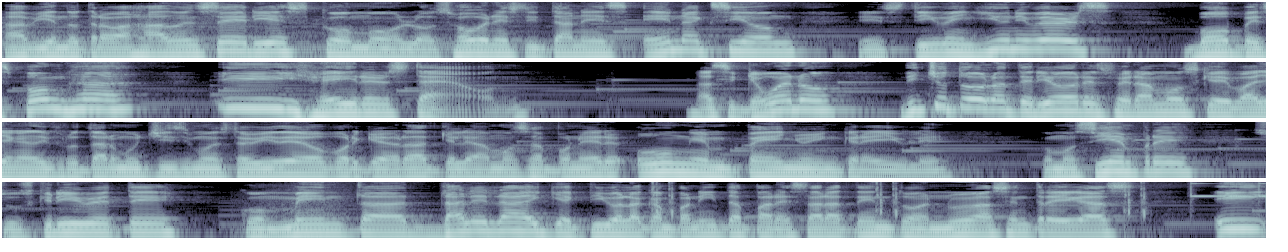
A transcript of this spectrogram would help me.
habiendo trabajado en series como Los jóvenes titanes en acción, Steven Universe, Bob Esponja, y Haters Town. Así que bueno, dicho todo lo anterior, esperamos que vayan a disfrutar muchísimo este video porque de verdad que le vamos a poner un empeño increíble. Como siempre, suscríbete, comenta, dale like y activa la campanita para estar atento a nuevas entregas y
